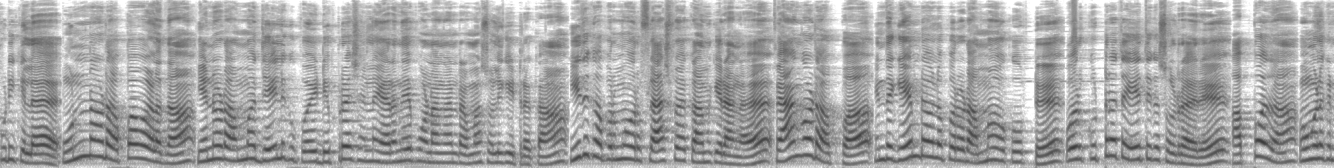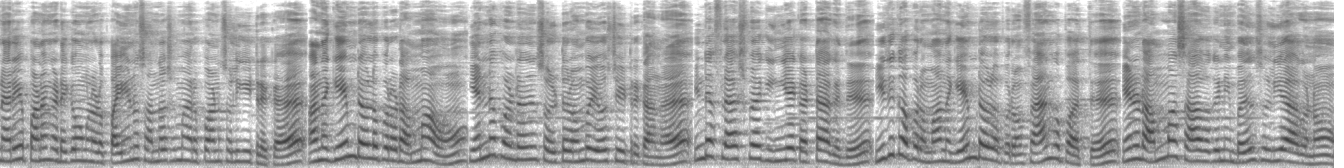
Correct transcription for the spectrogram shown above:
பிடிக்கல. உன்னோட அப்பாவால தான் என்னோட அம்மா ஜெயிலுக்கு போய் டிப்ரெஷன்ல இறந்தே போனாங்கன்ற மாதிரி சொல்லிக்கிட்டு இருக்கான். இதுக்கப்புறமா ஒரு பிளாஷ்பேக் காமிக்கிறாங்க. ஃபேங்கோட அப்பா இந்த கேம் டெவலப்பரோட அம்மாவை கூப்பிட்டு ஒரு குற்றத்தை ஏத்துக்க சொல்றாரு. அப்போதான் உங்களுக்கு நிறைய பணம் கிடைக்கும் உங்களோட பையனும் சந்தோஷமா இருப்பான்னு சொல்லிக்கிட்டு இருக்க. அந்த கேம் டெவலப்பரோட அம்மாவும் என்ன பண்றதுன்னு சொல்லிட்டு ரொம்ப யோசிச்சுட்டு இருக்காங்க. இந்த பிளாஷ்பேக் இங்கேயே கட் ஆகுது. இதுக்கப்புறமா அந்த கேம் டெவலப்பரும் ஃபேங்க பார்த்து என்னோட அம்மா சாவுக்கு நீ பதில் சொல்லியே ஆகணும்.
